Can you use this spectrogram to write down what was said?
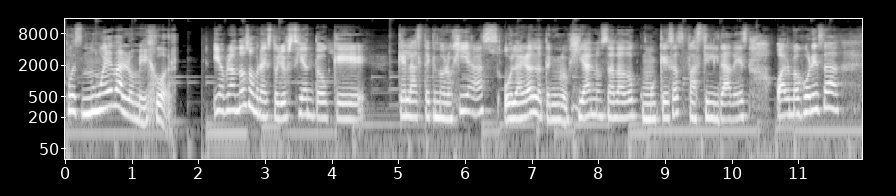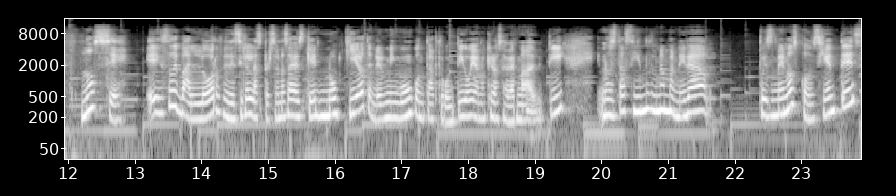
pues nueva a lo mejor. Y hablando sobre esto, yo siento que que las tecnologías o la era de la tecnología nos ha dado como que esas facilidades o a lo mejor esa, no sé, ese valor de decirle a las personas, sabes que no quiero tener ningún contacto contigo, ya no quiero saber nada de ti, nos está haciendo de una manera pues menos conscientes,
